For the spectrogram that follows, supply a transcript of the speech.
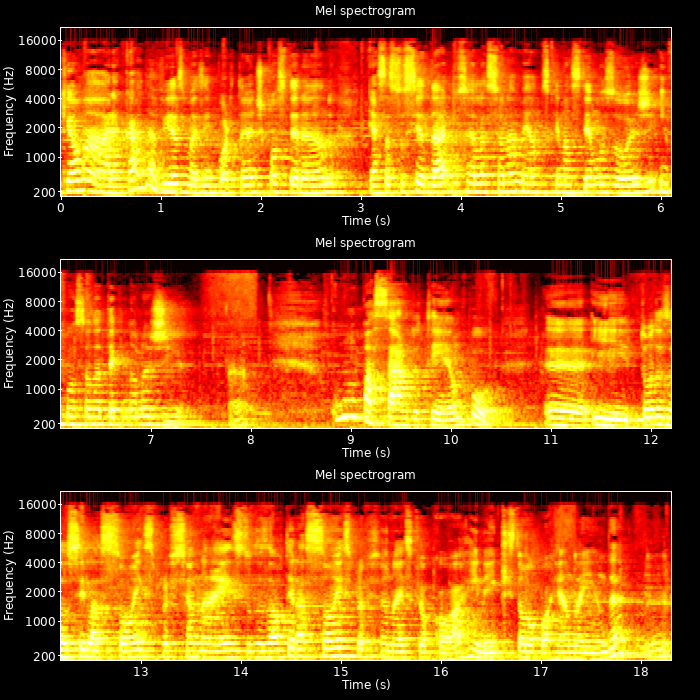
que é uma área cada vez mais importante, considerando essa sociedade dos relacionamentos que nós temos hoje em função da tecnologia. Tá? Com o passar do tempo, Uh, e todas as oscilações profissionais, todas as alterações profissionais que ocorrem né, e que estão ocorrendo ainda, né,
